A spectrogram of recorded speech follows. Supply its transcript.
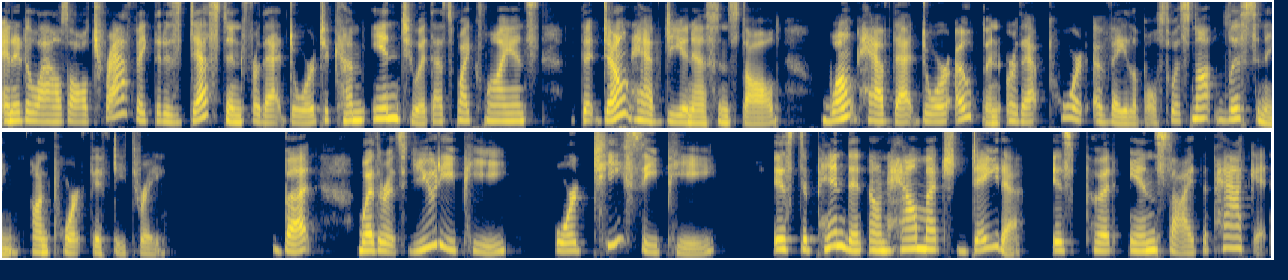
and it allows all traffic that is destined for that door to come into it. That's why clients that don't have DNS installed won't have that door open or that port available. So it's not listening on port 53. But whether it's UDP or TCP is dependent on how much data is put inside the packet.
